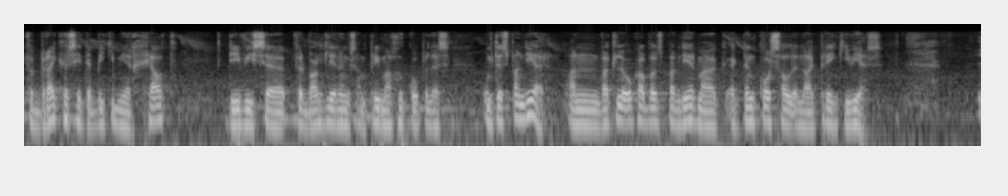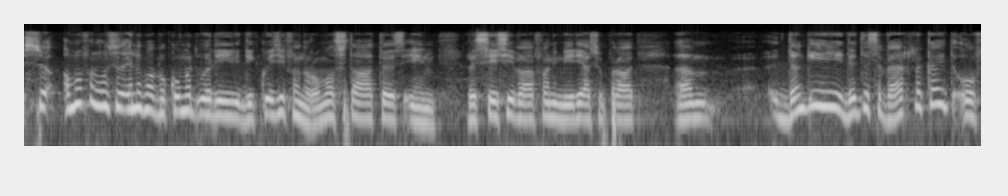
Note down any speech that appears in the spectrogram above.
verbruikers het 'n bietjie meer geld die wie se verbandlenings aan prima gekoppel is om te spandeer aan wat hulle ook al wil spandeer, maar ek ek dink kos sal in daai prentjie wees. So almal van ons is eintlik maar bekommerd oor die die kwessie van rommelstatus en resessie waarvan die media so praat. Ehm um, dink jy dit is 'n werklikheid of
